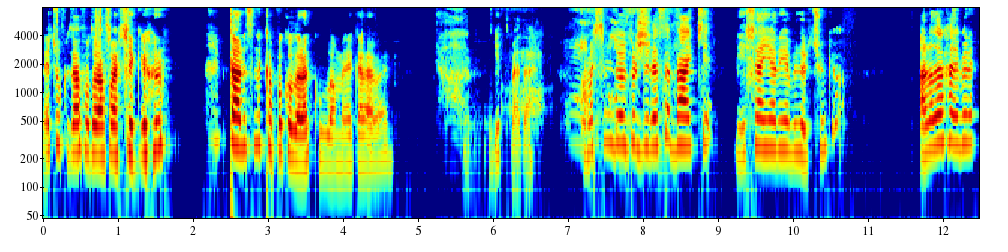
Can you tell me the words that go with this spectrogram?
Ve çok güzel fotoğraflar çekiyorum. bir tanesini kapak olarak kullanmaya karar verdim. Hmm, Gitmedi. Ama şimdi özür dilese belki bir işe yarayabilir. Çünkü araları hani böyle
